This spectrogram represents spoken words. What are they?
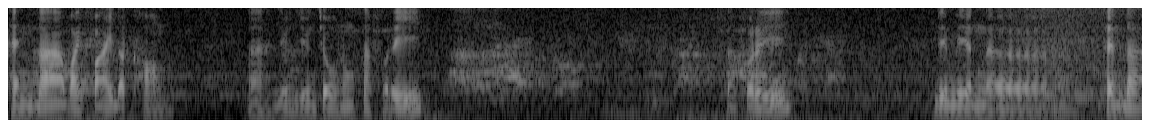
tendawifi.com បាទយើងយើងចូលក្នុង Safari Safari វាមាន Tenda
